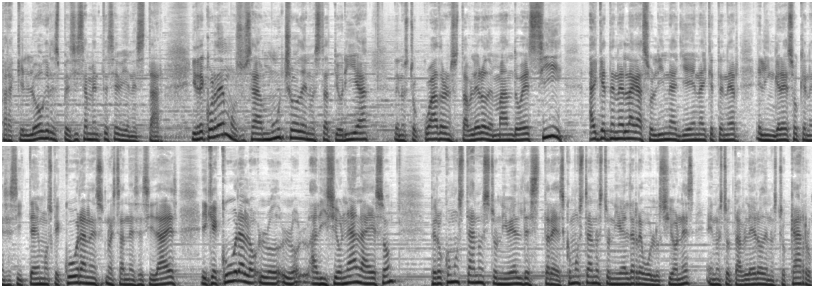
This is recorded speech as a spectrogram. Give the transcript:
para que logres precisamente ese bienestar. Y recordemos, o sea, mucho de nuestra teoría, de nuestro cuadro, de nuestro tablero de mando es sí. Hay que tener la gasolina llena, hay que tener el ingreso que necesitemos, que cubra nuestras necesidades y que cubra lo, lo adicional a eso pero ¿cómo está nuestro nivel de estrés? ¿Cómo está nuestro nivel de revoluciones en nuestro tablero de nuestro carro?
